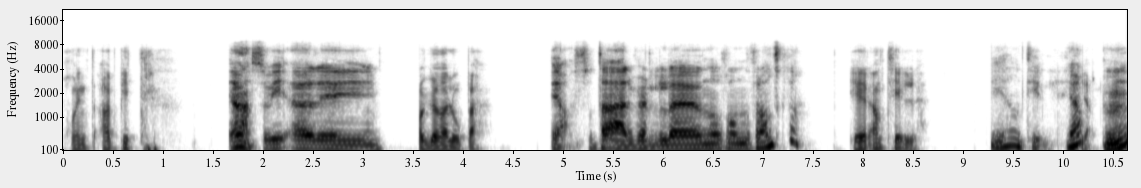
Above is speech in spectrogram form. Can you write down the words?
Point av Pitre Ja, så vi er i og Guadalupe. Ja, så det er vel eh, noe sånn fransk, da. Er Antil. Er til. Ja. Ja. Mm.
